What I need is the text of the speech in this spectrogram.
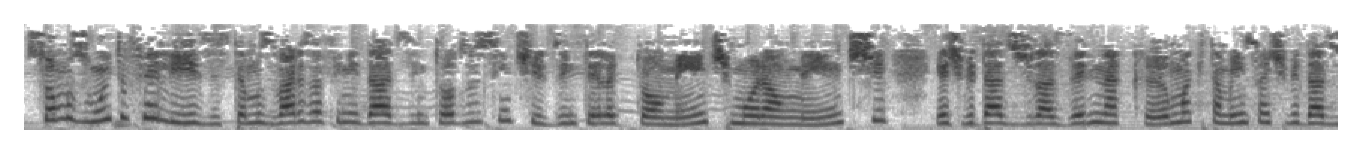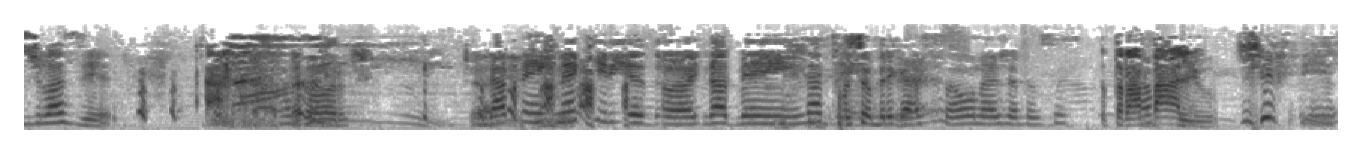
Somos muito felizes, temos várias afinidades em todos os sentidos, intelectualmente, moralmente, e atividades de lazer e na cama, que também são atividades de lazer. Adoro. Ainda bem, né, querido? Ainda bem, ainda bem. Fosse obrigação, né? Eu trabalho. Difícil.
